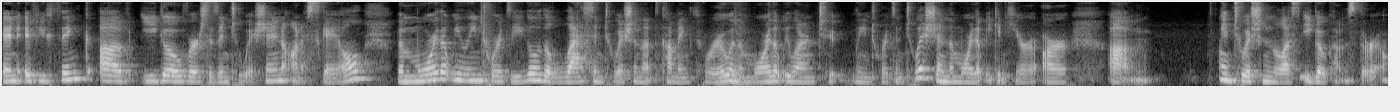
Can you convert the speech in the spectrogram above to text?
And if you think of ego versus intuition on a scale, the more that we lean towards ego, the less intuition that's coming through. And the more that we learn to lean towards intuition, the more that we can hear our, um, intuition, the less ego comes through.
